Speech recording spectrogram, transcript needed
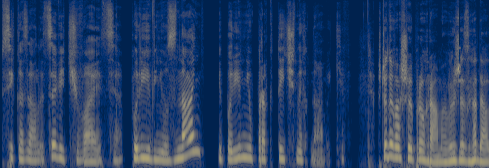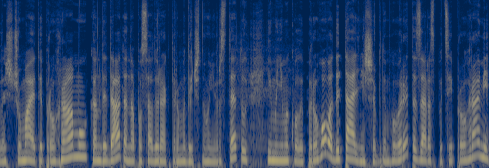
всі казали, це відчувається по рівню знань і по рівню практичних навиків. Щодо вашої програми, ви вже згадали, що маєте програму кандидата на посаду ректора медичного університету імені Миколи Пирогова. Детальніше будемо говорити зараз по цій програмі.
